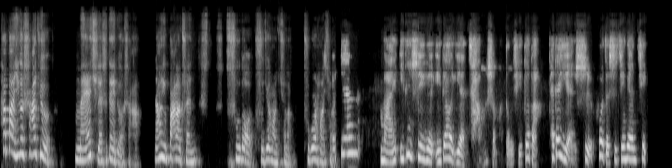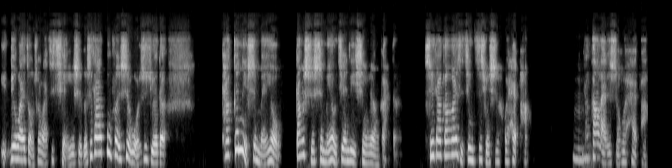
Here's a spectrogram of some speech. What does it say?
他把一个沙具埋起来是代表啥，然后又扒拉出来收到书卷上去了，橱柜上去了。先埋一定是一个一定要掩藏什么东西，对吧？他在掩饰，或者是今天另另外一种说法是潜意识。可是他部分是，我是觉得他跟你是没有当时是没有建立信任感的，所以他刚开始进咨询室会害怕，嗯，他刚来的时候会害怕，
